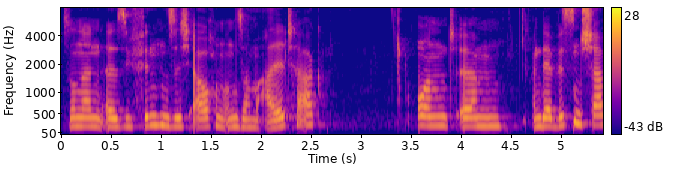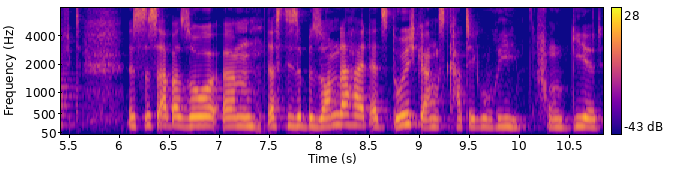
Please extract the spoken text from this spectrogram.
sondern äh, sie finden sich auch in unserem Alltag. Und ähm, in der Wissenschaft ist es aber so, ähm, dass diese Besonderheit als Durchgangskategorie fungiert.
